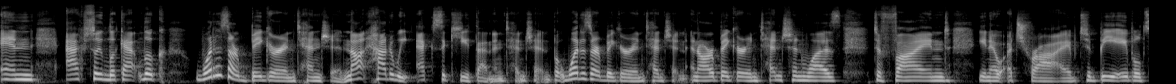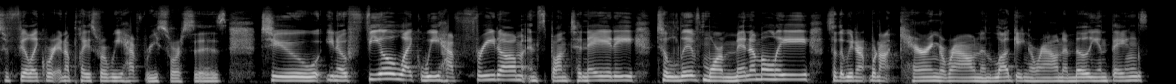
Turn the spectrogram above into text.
and actually look at look what is our bigger intention? Not how do we execute that intention but what is our bigger intention? And our bigger intention was to find you know a tribe to be able to feel like we're in a place where we have resources to you know feel like we have freedom and spontaneity to live more minimally so that we don't we're not carrying around and lugging around a million things.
